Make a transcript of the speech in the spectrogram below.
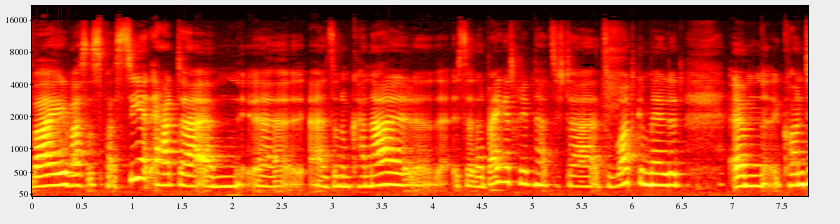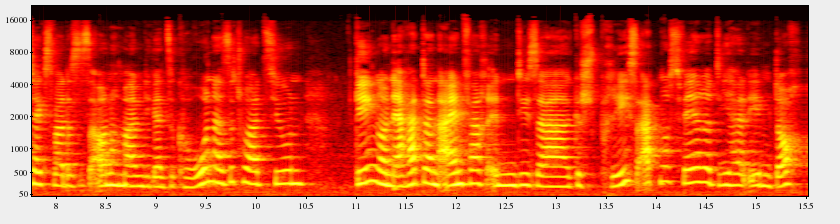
weil was ist passiert? Er hat da ähm, äh, also einem Kanal äh, ist er da beigetreten, hat sich da zu Wort gemeldet. Ähm, Kontext war, dass es auch nochmal um die ganze Corona-Situation ging und er hat dann einfach in dieser Gesprächsatmosphäre, die halt eben doch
